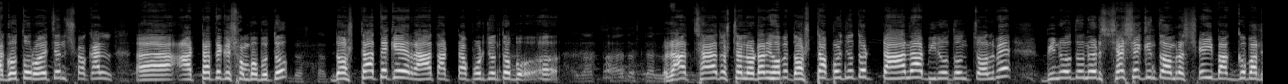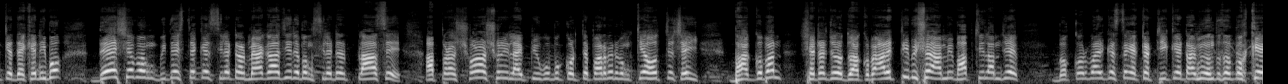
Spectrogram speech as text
আগত রয়েছেন সকাল আটটা থেকে সম্ভবত। দশটা থেকে রাত আটটা পর্যন্ত রাত সাড়ে দশটা লটারি হবে, দশটা পর্যন্ত টানা বিনোদন চলবে। বিনোদনের শেষে কিন্তু আমরা সেই ভাগ্যবানকে দেখে নিব। দেশ এবং বিদেশ থেকে সিলেটের ম্যাগাজিন এবং সিলেটের প্লাসে আপনারা সরাসরি লাইভটি উপভোগ করতে পারবেন এবং কে হচ্ছে সেই ভাগ্যবান, সেটার জন্য দোয়া করবে আরেকটি বিষয় আমি ভাবছিলাম যে বক্কর ভাইয়ের কাছ থেকে একটা টিকিট আমি অন্তত পক্ষে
